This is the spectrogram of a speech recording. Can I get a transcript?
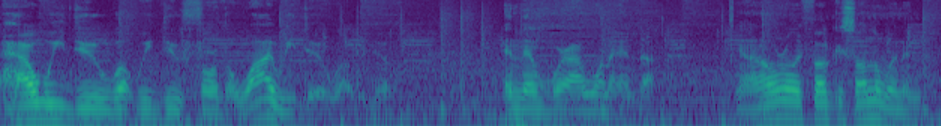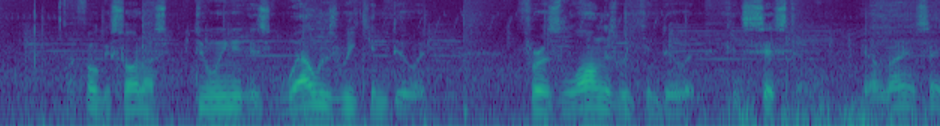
how we do what we do for the why we do what we do, and then where I want to end up. You know, I don't really focus on the winning. I focus on us doing it as well as we can do it, for as long as we can do it consistently. You know, I'm not gonna say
